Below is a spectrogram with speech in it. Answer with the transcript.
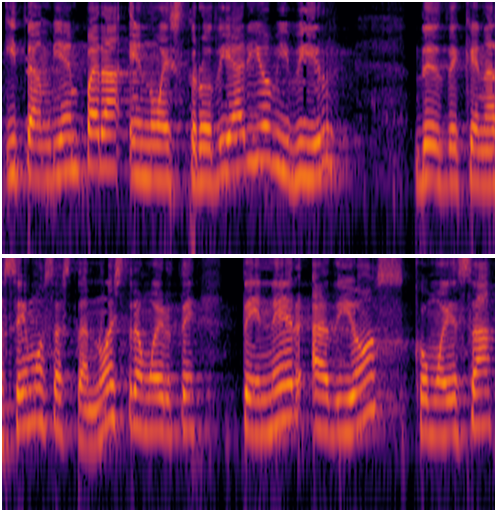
y también para en nuestro diario vivir, desde que nacemos hasta nuestra muerte, tener a Dios como esa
